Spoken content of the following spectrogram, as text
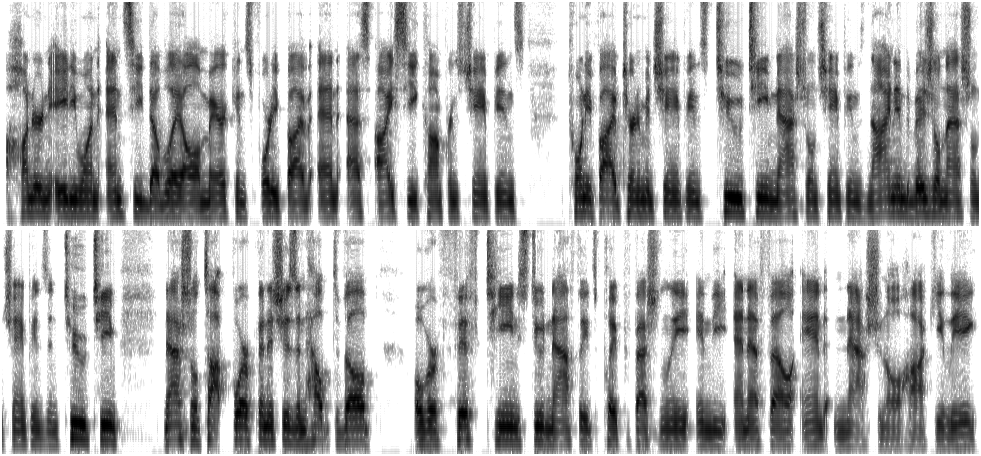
181 NCAA All Americans, 45 NSIC conference champions, 25 tournament champions, two team national champions, nine individual national champions, and two team national top four finishes, and helped develop over 15 student athletes play professionally in the NFL and National Hockey League.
